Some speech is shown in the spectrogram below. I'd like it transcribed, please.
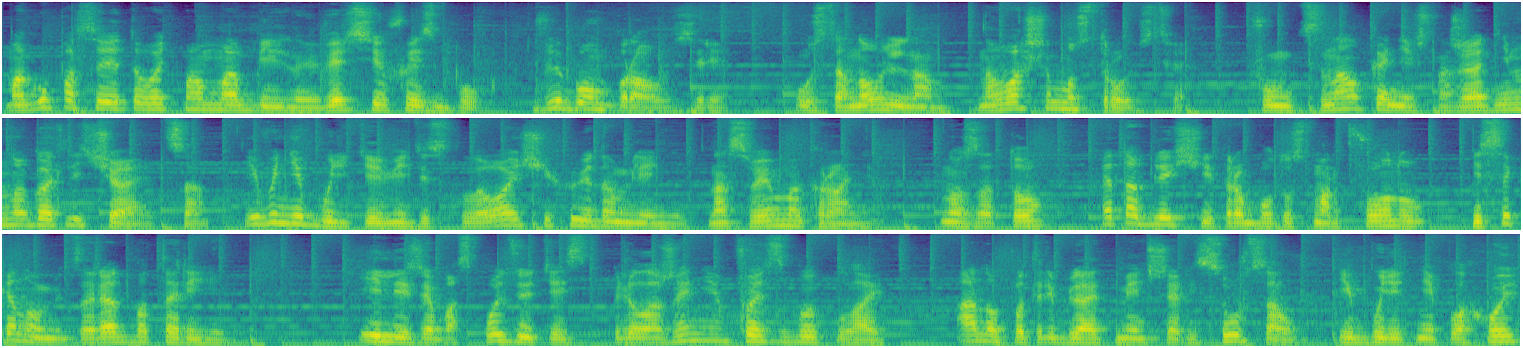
могу посоветовать вам мобильную версию Facebook в любом браузере установленном на вашем устройстве. Функционал конечно же немного отличается и вы не будете видеть всплывающих уведомлений на своем экране, но зато это облегчит работу смартфону и сэкономит заряд батареи. Или же воспользуйтесь приложением Facebook Live, оно потребляет меньше ресурсов и будет неплохой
